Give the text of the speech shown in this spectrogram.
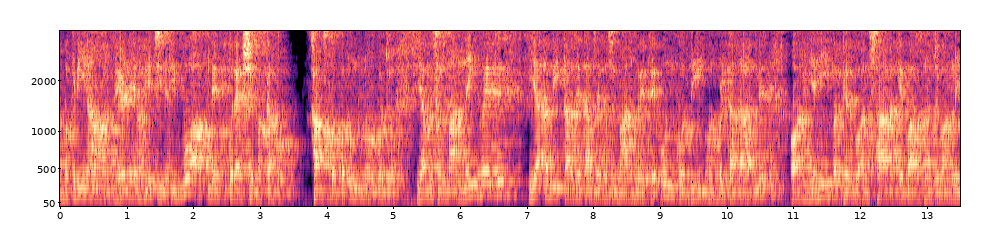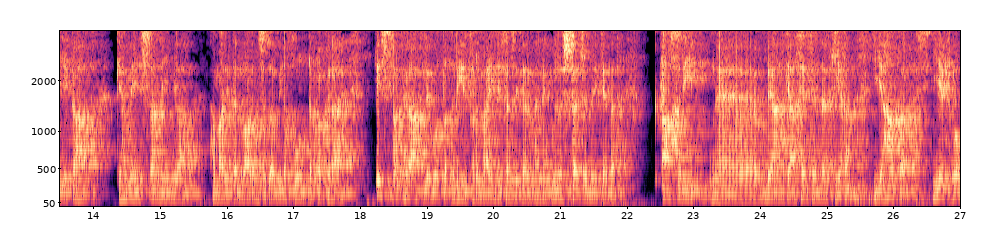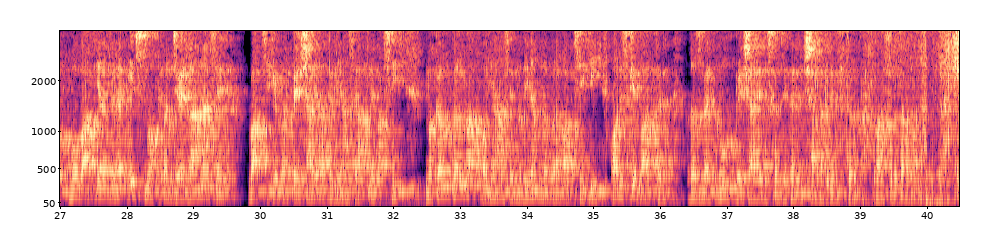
بکریاں اور بھیڑیں اور یہ چیزیں تھیں، وہ آپ نے قریش مکہ کو خاص طور پر ان لوگوں کو جو یا مسلمان نہیں ہوئے تھے یا ابھی تازے تازے مسلمان ہوئے تھے، ان کو دی بہت بڑی تعداد میں۔ اور یہیں پر پھر وہ انصار کے بعض نوجوان نے یہ کہا کہ ہمیں حصہ نہیں ملا، ہماری تلواروں سے تو ابھی خون ٹپک رہا ہے۔ اس پر پھر آپ نے وہ تقریر فرمائی جس کا ذکر میں نے گزشتہ جمعے کے اندر آخری بیان کے آخر کے اندر کیا۔ تھا یہاں پر یہ وہ واقعہ جو ہے، اس موقع پر جیرانہ سے واپسی کے اوپر پیش آیا۔ پھر یہاں سے آپ نے واپسی مکم کرنا اور یہاں سے مدینہ منورہ واپسی کی اور اس کے بعد پھر غزوہ تبوک پیش آیا، جس کا ذکر انشاءاللہ شاء اللہ ہوگا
